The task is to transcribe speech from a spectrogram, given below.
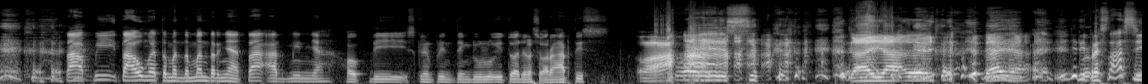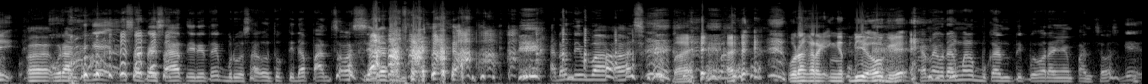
Tapi tahu nggak teman-teman ternyata adminnya Hope di screen printing dulu itu adalah seorang artis? Wah. Wes. Gaya euy. Gaya. Ini jadi prestasi. teh ge sampai saat ini teh berusaha untuk tidak pansos. Ya ada dibahas. Baik baik. Orang karek inget dia oke. Karena orang mah bukan tipe orang yang pansos ge.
